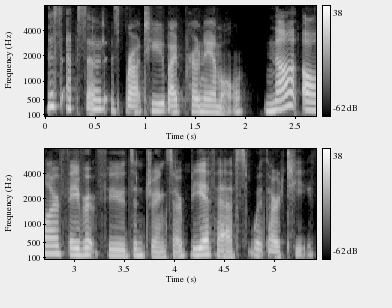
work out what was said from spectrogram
This episode is brought to you by Pronamel. Not all our favorite foods and drinks are BFFs with our teeth.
